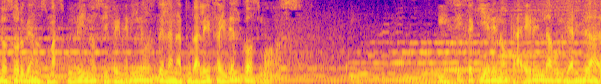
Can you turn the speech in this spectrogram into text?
los órganos masculinos y femeninos de la naturaleza y del cosmos. Y si se quiere no caer en la vulgaridad,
